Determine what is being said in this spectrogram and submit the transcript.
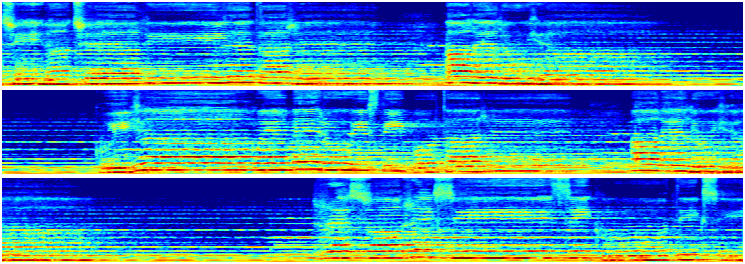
vecina celi e dare alleluia Quia que meruisti portare. Alleluia Resurrexit sicut dixit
